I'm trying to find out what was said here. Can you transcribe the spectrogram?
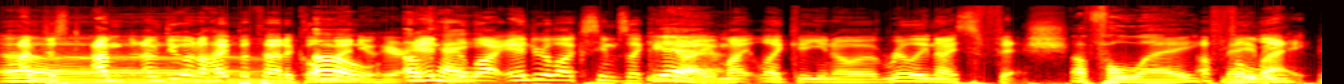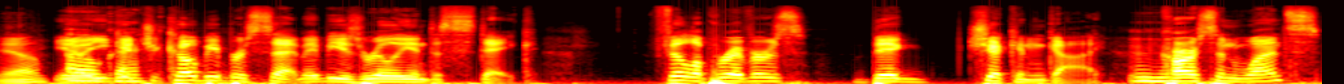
I'm just I'm, I'm doing a hypothetical Oh, menu here. Andrew. Luck Andrew Luck seems like a Yeah. guy who might like a, you know a really nice fish, A fillet, a maybe. fillet. Yeah. You know, you Okay. get Jacoby Brissett. Maybe he's really into steak. Philip Rivers, big chicken guy. Mm-hmm. Carson Wentz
